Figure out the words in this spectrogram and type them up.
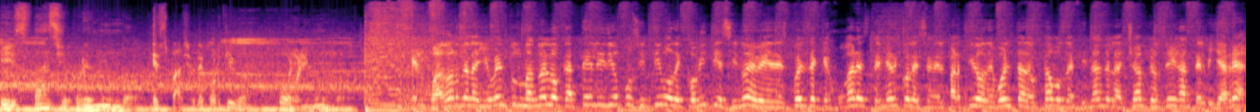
Espacio por el mundo. Espacio deportivo por el mundo. El jugador de la Juventus Manuel Locatelli dio positivo de COVID-19 después de que jugara este miércoles en el partido de vuelta de octavos de final de la Champions League ante el Villarreal.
